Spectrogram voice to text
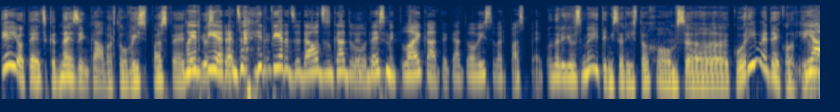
tie jau teica, ka nezinu, kā var to visu paspēt. Nu, ir jūs... pieredze, ir pieredze daudzus gadu desmitu laikā, kā to visu var paspēt. Un arī jūs meitiņas arī Stokholmas uh, korī vai deju kolektīvā? Jā,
